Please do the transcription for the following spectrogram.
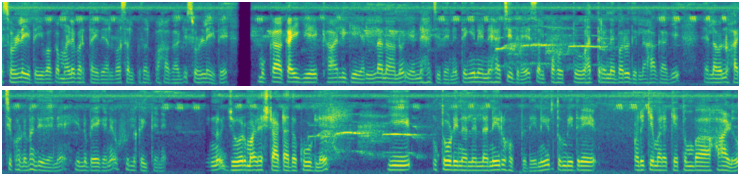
ಸೊಳ್ಳೆ ಇದೆ. ಇವಾಗ ಮಳೆ ಬರ್ತಾ ಇದೆ ಅಲ್ವಾ? ಸ್ವಲ್ಪ ಸ್ವಲ್ಪ ಹಾಗಾಗಿ ಸೊಳ್ಳೆ ಇದೆ. ಮುಖ, ಕೈಗೆ, ಕಾಲಿಗೆ ಎಲ್ಲ ನಾನು ಎಣ್ಣೆ ಹಚ್ಚಿದ್ದೇನೆ. ತೆಂಗಿನ ಎಣ್ಣೆ ಹಚ್ಚಿದರೆ ಸ್ವಲ್ಪ ಹೊತ್ತು ಹತ್ತಿರನೇ ಬರುವುದಿಲ್ಲ. ಹಾಗಾಗಿ ಎಲ್ಲವನ್ನು ಹಚ್ಚಿಕೊಂಡು ಬಂದಿದ್ದೇನೆ. ಇನ್ನು ಬೇಗನೆ ಹುಲ್ಲು ಕೈತೇನೆ. ಇನ್ನು ಜೋರು ಮಳೆ ಸ್ಟಾರ್ಟ್ ಆದ ಕೂಡಲೇ ಈ ತೋಡಿನಲ್ಲೆಲ್ಲ ನೀರು ಹೋಗ್ತದೆ. ನೀರು ತುಂಬಿದರೆ ಅಡಿಕೆ ಮರಕ್ಕೆ ತುಂಬ ಹಾಳು.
